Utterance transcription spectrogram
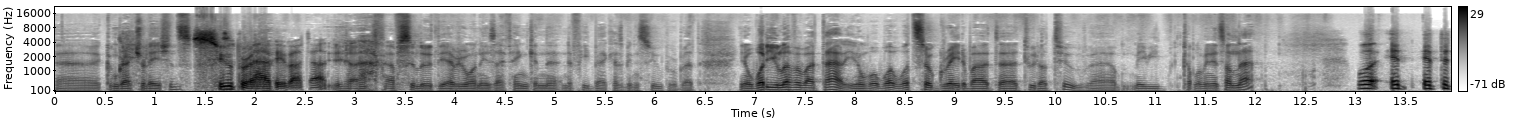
Uh, congratulations. Super happy about that. Yeah, absolutely. Everyone is, I think, and the, and the, feedback has been super. But you know, what do you love about that? You know, what, what what's so great about uh, 2.2? Uh, maybe a couple of minutes on that. Well, at at the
